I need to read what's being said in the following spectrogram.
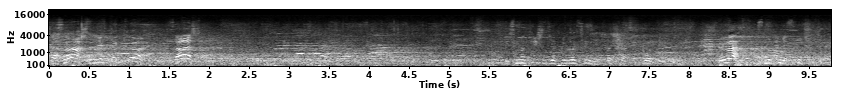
Саша! Саша, не втыкай! Саша! Ты смотри, что я пригласил на площадку. Вот. Сына! Смотри, мне слушай.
